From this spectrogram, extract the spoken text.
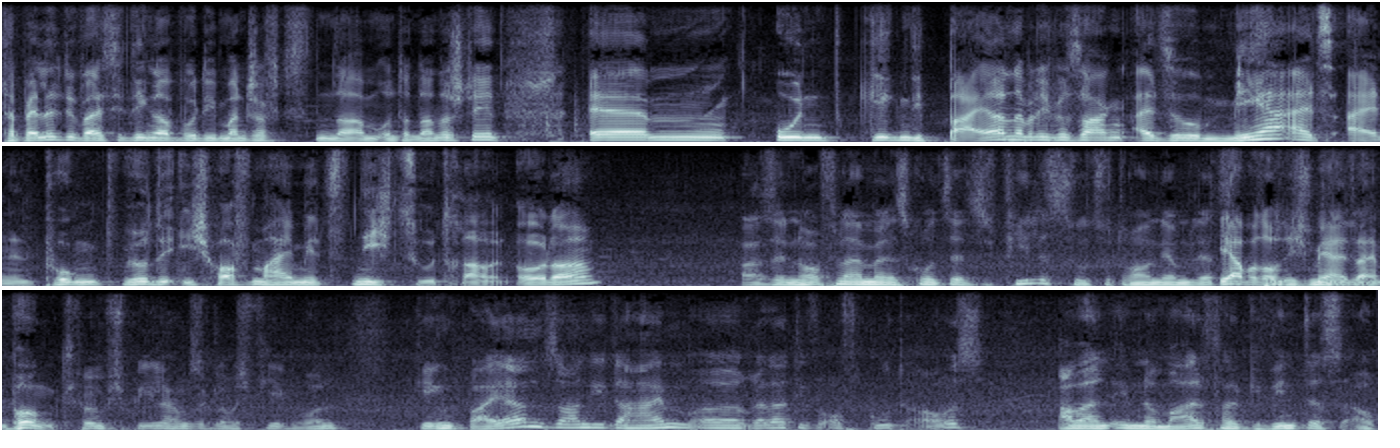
Tabelle, du weißt die Dinger, wo die Mannschaftsnamen untereinander stehen. Ähm, und gegen die Bayern, da würde ich mal sagen, also mehr als einen Punkt würde ich Hoffenheim jetzt nicht zutrauen, oder? Also in Hoffenheim ist grundsätzlich vieles zuzutrauen. Die haben letzten Ja, aber doch nicht mehr als einen Punkt. Fünf Spiele haben sie, glaube ich, vier gewonnen. Gegen Bayern sahen die daheim äh, relativ oft gut aus. Aber im Normalfall gewinnt das auch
